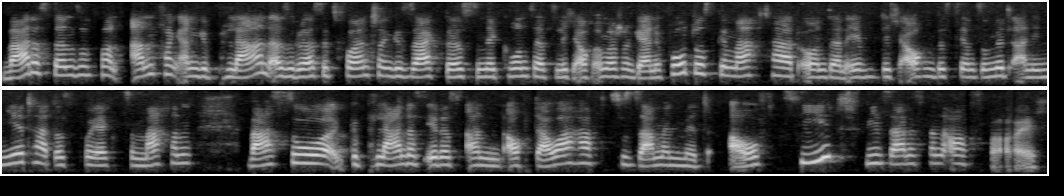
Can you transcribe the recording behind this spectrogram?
war das dann so von Anfang an geplant? Also du hast jetzt vorhin schon gesagt, dass Nick grundsätzlich auch immer schon gerne Fotos gemacht hat und dann eben dich auch ein bisschen so mit animiert hat, das Projekt zu machen. War es so geplant, dass ihr das an, auch dauerhaft zusammen mit aufzieht? Wie sah das dann aus bei euch?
